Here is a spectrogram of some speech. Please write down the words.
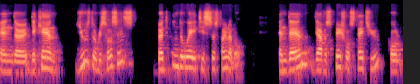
and uh, they can use the resources, but in the way it is sustainable. And then they have a special statute called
